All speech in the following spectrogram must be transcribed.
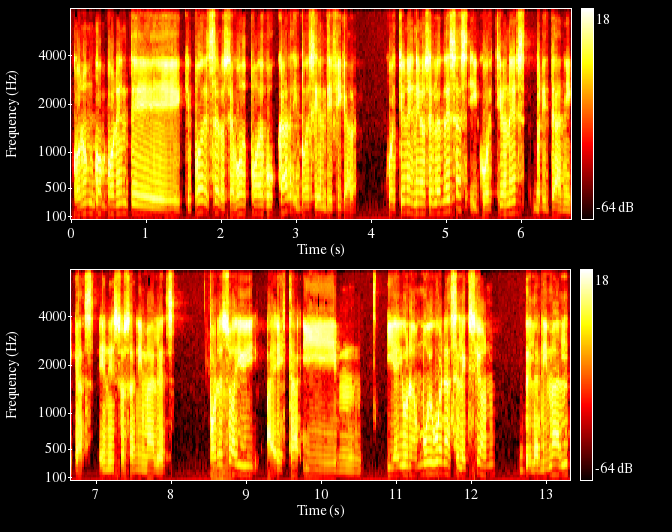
con un componente que puede ser, o sea, vos podés buscar y podés identificar cuestiones neozelandesas y cuestiones británicas en esos animales. Por eso hay, está, y, y, hay una muy buena selección del animal,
